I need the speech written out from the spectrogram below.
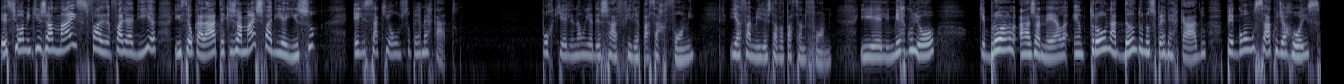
esse homem que jamais falharia em seu caráter, que jamais faria isso, ele saqueou o supermercado. Porque ele não ia deixar a filha passar fome e a família estava passando fome. E ele mergulhou, quebrou a janela, entrou nadando no supermercado, pegou um saco de arroz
